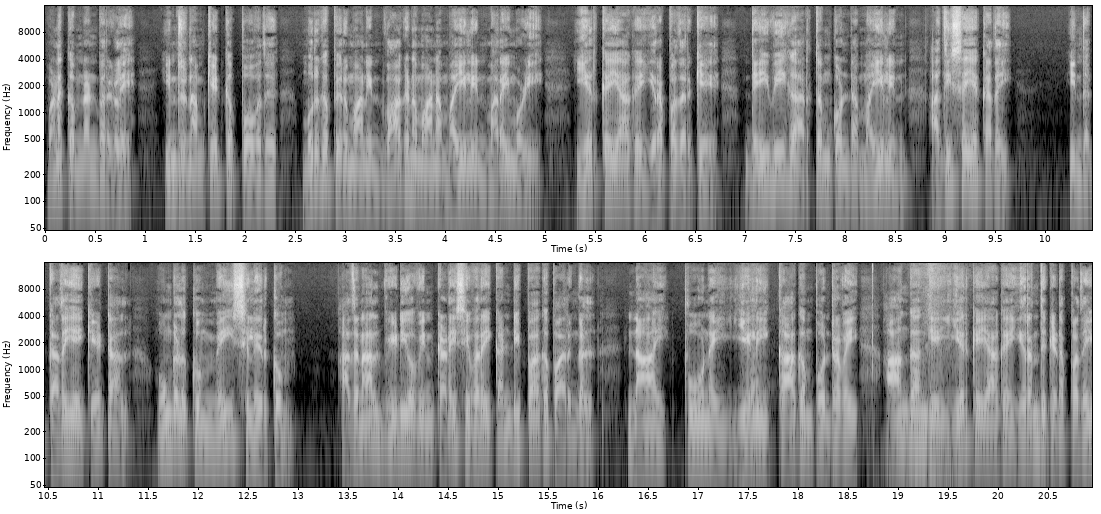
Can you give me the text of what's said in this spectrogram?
வணக்கம் நண்பர்களே. இன்று நாம் கேட்கப் போவது முருகப்பெருமானின் வாகனமான மயிலின் மறைமொழி இயற்கையாக இறப்பதற்கே தெய்வீக அர்த்தம் கொண்ட மயிலின் அதிசய கதை. இந்த கதையை கேட்டால் உங்களுக்கும் மெய் சிலிர்க்கும். அதனால் வீடியோவின் கடைசி வரை கண்டிப்பாக பாருங்கள். நாய் பூனை எலி காகம் போன்றவை ஆங்காங்கே இயற்கையாக இறந்து கிடப்பதை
